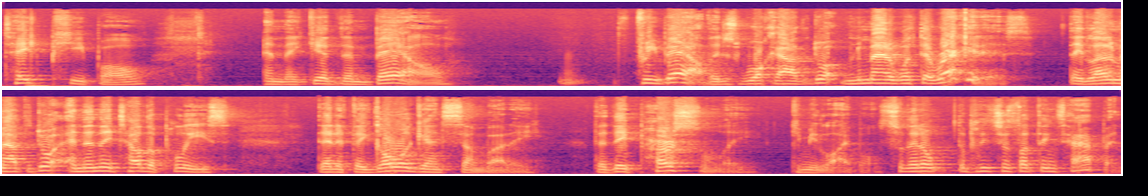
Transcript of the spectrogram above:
take people and they give them bail free bail. They just walk out the door, no matter what their record is. They let them out the door, and then they tell the police that if they go against somebody, that they personally can be liable. So they don't. The police just let things happen.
